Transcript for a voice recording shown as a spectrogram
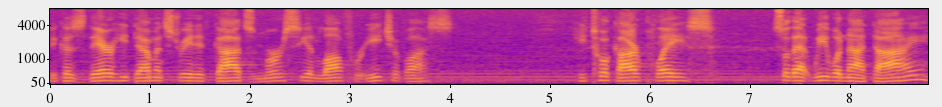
because there he demonstrated God's mercy and love for each of us. He took our place so that we would not die,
